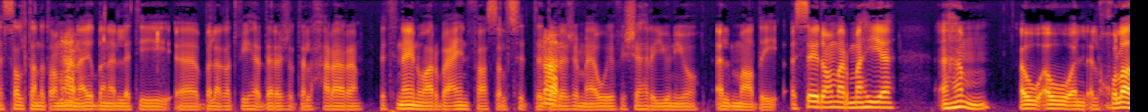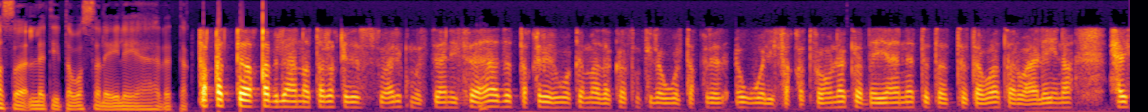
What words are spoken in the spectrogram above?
سلطنة عمان نعم. أيضا التي آه، بلغت فيها درجة الحرارة 42.6 نعم. درجة مئوية في شهر يونيو الماضي. السيد عمر ما هي أهم أو أو الخلاصة التي توصل إليها هذا التقرير؟ فقط قبل أن نتطرق إلى سؤالكم الثاني فهذا التقرير هو كما ذكرتم في الأول تقرير أولي فقط. فهناك بيانات تتواتر علينا حيث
